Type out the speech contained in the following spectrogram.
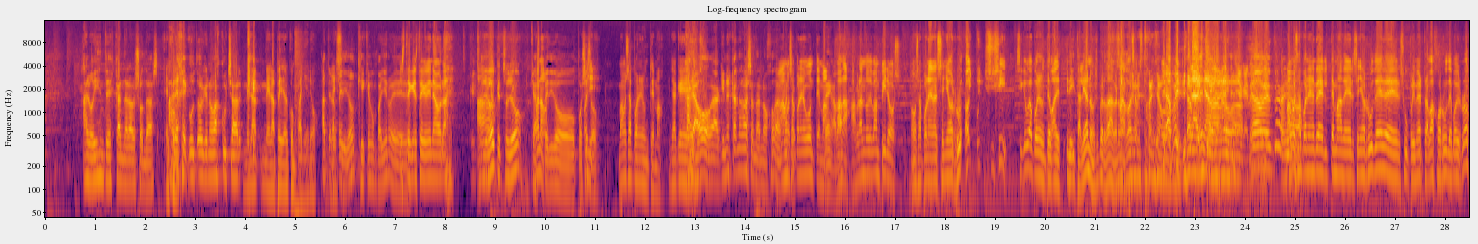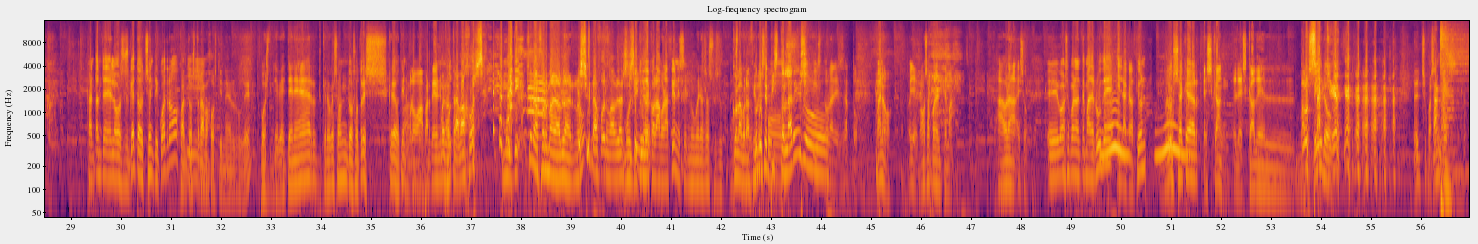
al oyente de Escándalo a los Ondas, El al ejecutor que no va a escuchar? Me la, me la ha pedido el compañero. Ah, ¿te la ha pedido? ¿Qué, qué compañero es? Este, que- este que viene ahora. ¿Qué he hecho Ah. yo? ¿Qué he hecho yo? que has Bueno, pedido, pues Oye, eso. Vamos a poner un tema, ya que... Calla, oh, aquí en Escándalo a los Ondas, no jodas. Vamos macho. a poner un tema. Venga, va. Hala, hablando de vampiros, vamos a poner al señor Ru- ¡Ay, uy, sí, sí, sí que voy a poner un tema de, de italiano, es verdad, verdad. Vamos a... Vamos a poner el tema del señor Rude, de su primer trabajo, Rude Boy Rock, cantante de los Ghetto 84. ¿Cuántos y, trabajos tiene el Rude? Pues debe tener, creo que son dos o tres, creo. Tiene, Bueno, aparte de Bueno, trabajos. multi- Es una forma de hablar, ¿no? Es una forma de hablar. multitud señor. de colaboraciones en numerosos ¿Colaboraciones grupos epistolares o...? epistolares, exacto. Bueno, oye, vamos a poner el tema. Ahora, eso. Eh, vamos a poner el tema de Rude y la canción Blue Shaker Skank, el ska del vampiro. el chupasangres.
